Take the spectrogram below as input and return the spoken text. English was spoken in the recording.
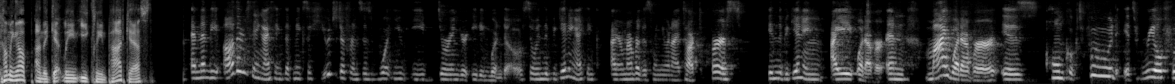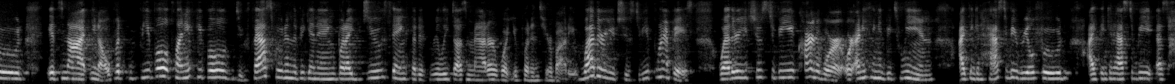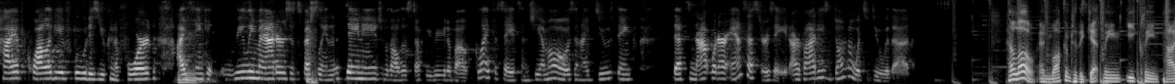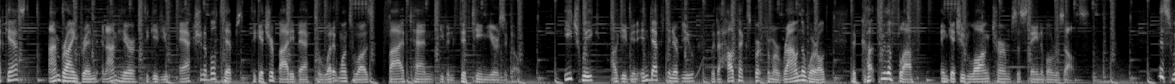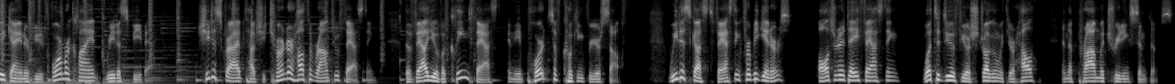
Coming up on the Get Lean, Eat Clean podcast. And then the other thing I think that makes a huge difference is what you eat during your eating window. So in the beginning, I think I remember this when you and I talked first. In the beginning, I ate whatever. And my whatever is home cooked food, it's real food. It's not, you know, but people, plenty of people do fast food in the beginning, but I do think that it really does matter what you put into your body, whether you choose to be plant based, whether you choose to be carnivore or anything in between. I think it has to be real food. I think it has to be as high of quality of food as you can afford. Mm. I think it really matters, especially in this day and age with all the stuff we read about glyphosates and GMOs. And I do think that's not what our ancestors ate. Our bodies don't know what to do with that. Hello, and welcome to the Get Lean, Eat Clean podcast. I'm Brian Grin, and I'm here to give you actionable tips to get your body back to what it once was 5, 10, even 15 years ago. Each week, I'll give you an in depth interview with a health expert from around the world to cut through the fluff and get you long term sustainable results. This week, I interviewed former client Rita Spivak. She described how she turned her health around through fasting, the value of a clean fast, and the importance of cooking for yourself. We discussed fasting for beginners, alternate day fasting, what to do if you're struggling with your health, and the problem with treating symptoms.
